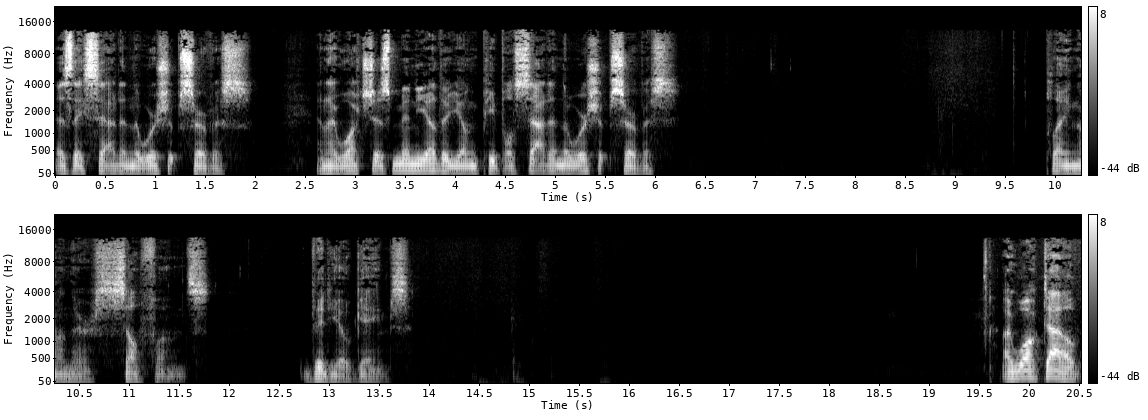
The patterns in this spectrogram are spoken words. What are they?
as they sat in the worship service. And I watched as many other young people sat in the worship service, playing on their cell phones, video games. I walked out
